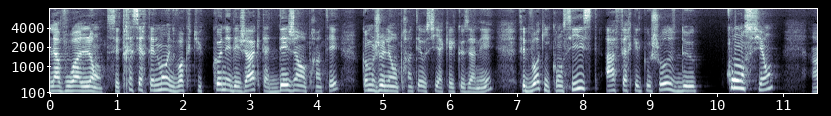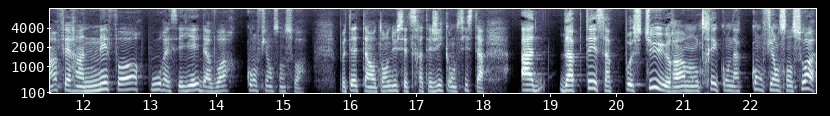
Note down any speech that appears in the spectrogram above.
la voie lente. C'est très certainement une voie que tu connais déjà, que tu as déjà empruntée, comme je l'ai empruntée aussi il y a quelques années. Cette voie qui consiste à faire quelque chose de conscient, hein, faire un effort pour essayer d'avoir confiance en soi. Peut-être tu as entendu cette stratégie consiste à, adapter sa posture, hein, montrer qu'on a confiance en soi.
